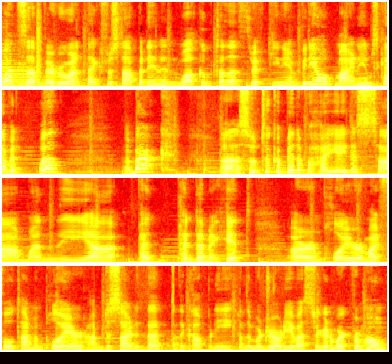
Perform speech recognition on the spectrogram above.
What's up everyone? Thanks for stopping in and welcome to another Thrift Union video. My name's Kevin. Well, I'm back. Uh, so it took a bit of a hiatus um, when the uh, pandemic hit. Our employer, my full-time employer, um, decided that the company and the majority of us are going to work from home.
